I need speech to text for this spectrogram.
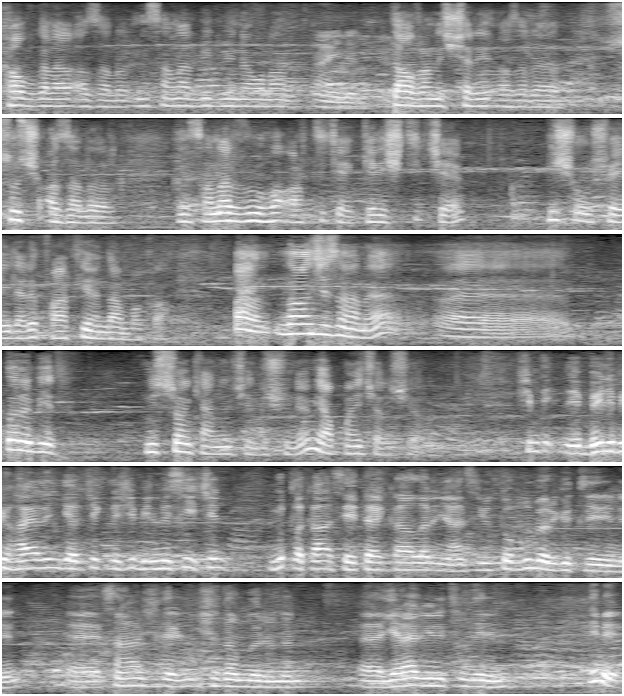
kavgalar azalır, insanlar birbirine olan Aynen. davranışları azalır, suç azalır, insanlar ruhu arttıkça, geliştikçe birçok şeyleri farklı yönden bakar. Ben nacizane eee, böyle bir misyon kendim için düşünüyorum, yapmaya çalışıyorum. Şimdi e, böyle bir hayalin gerçekleşebilmesi için mutlaka STK'ların yani sivil toplum örgütlerinin, e, sanatçıların, iş adamlarının, e, yerel yönetimlerin değil mi?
